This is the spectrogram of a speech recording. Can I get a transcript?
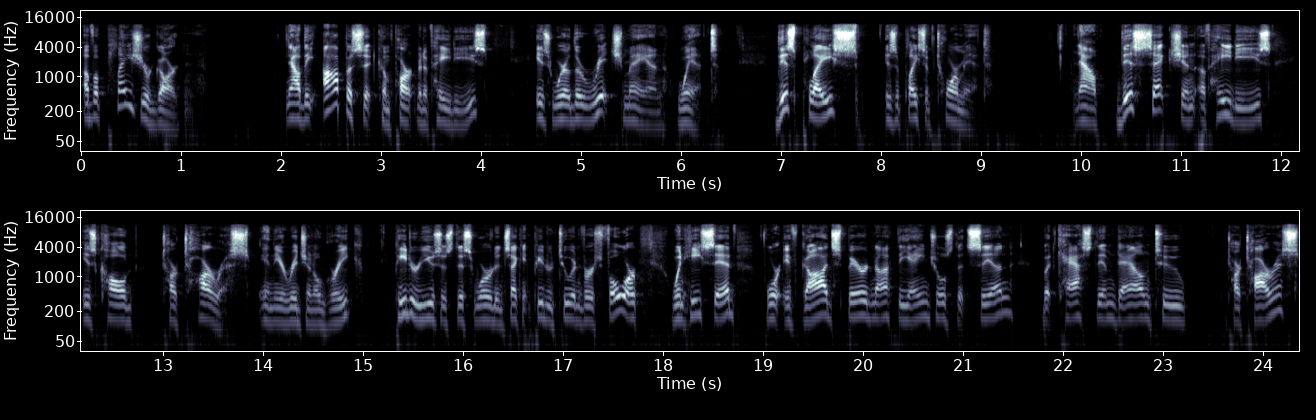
of a pleasure garden. Now, the opposite compartment of Hades is where the rich man went. This place is a place of torment. Now, this section of Hades is called Tartarus in the original Greek. Peter uses this word in 2 Peter 2 and verse 4 when he said, For if God spared not the angels that sinned, but cast them down to Tartarus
